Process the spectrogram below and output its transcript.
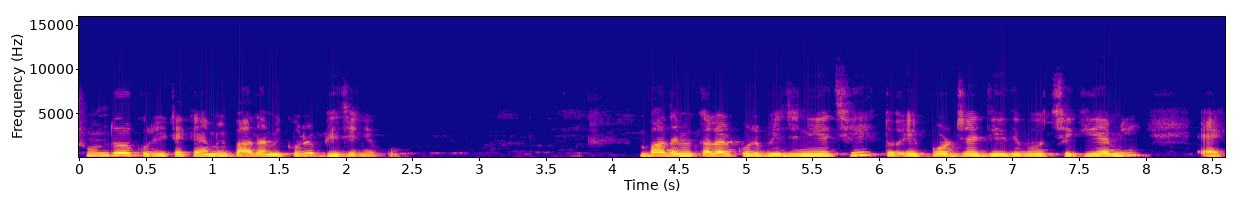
সুন্দর করে এটাকে আমি বাদামি করে ভেজে নেব। বাদামি কালার করে ভেজে নিয়েছি। তো এই পর্যায়ে দিয়ে দেবো হচ্ছে গিয়ে আমি এক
